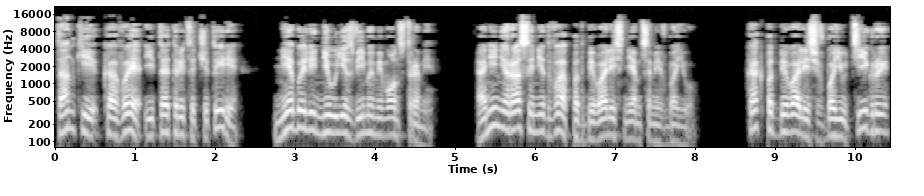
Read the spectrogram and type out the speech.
Танки КВ и Т-34 не были неуязвимыми монстрами, они не раз и не два подбивались немцами в бою. Как подбивались в бою тигры,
